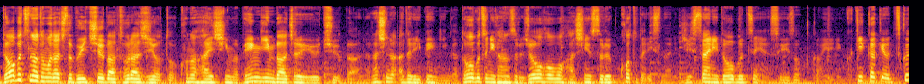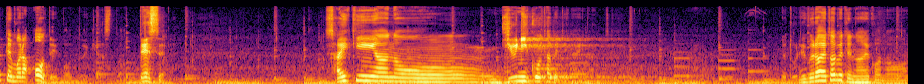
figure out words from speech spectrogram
動物の友達と VTuber とラジオとこの配信はペンギンバーチャル YouTuber 七種のアデリーペンギンが動物に関する情報を発信することでリスナーに実際に動物園や水族館へ行くきっかけを作ってもらおうというポッドキャストです。最近あのー牛肉を食べてないなって。どれぐらい食べてないかなって思っ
